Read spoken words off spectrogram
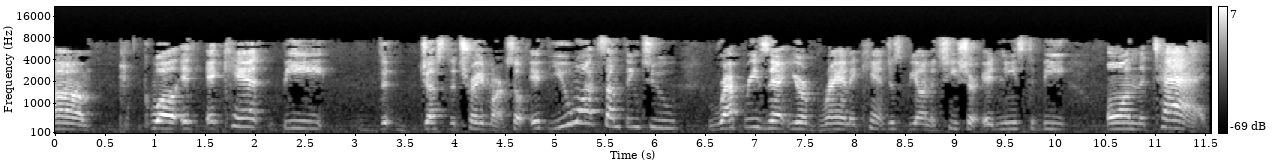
Um, well, it, it can't be the, just the trademark. So if you want something to represent your brand, it can't just be on a t shirt, it needs to be on the tag.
